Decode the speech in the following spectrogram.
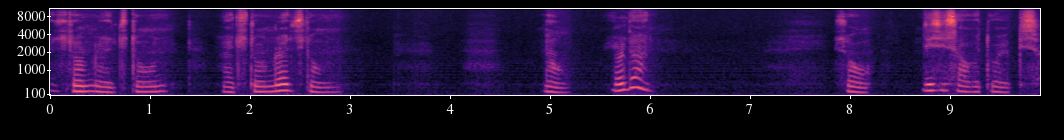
Redstone, redstone, redstone, redstone. No, you're done. So, this is how it works.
